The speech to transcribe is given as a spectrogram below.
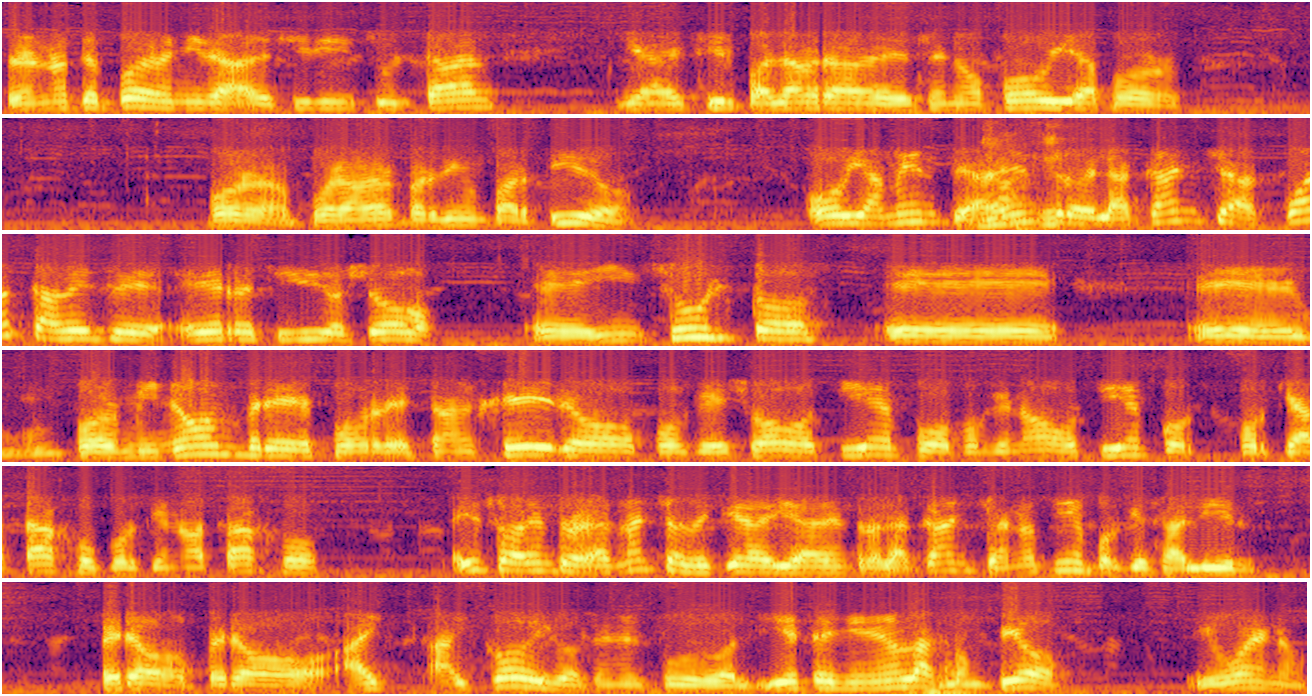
pero no te puede venir a decir insultar y a decir palabras de xenofobia por, por, por haber perdido un partido. Obviamente, No, adentro de la cancha, ¿cuántas veces he recibido yo eh, insultos eh, eh, por mi nombre, por extranjero, porque yo hago tiempo, porque no hago tiempo, porque atajo, porque no atajo? Eso adentro de la cancha se queda ahí adentro de la cancha, no tiene por qué salir. Pero pero hay, hay códigos en el fútbol y este señor la rompió. Y bueno,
